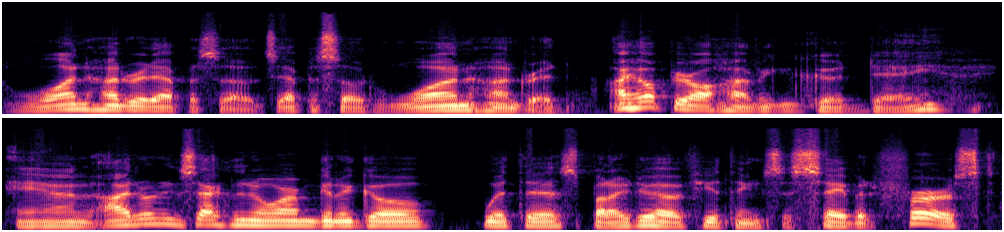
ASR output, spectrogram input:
100 episodes, episode 100. I hope you're all having a good day. And I don't exactly know where I'm going to go with this, but I do have a few things to say. But first,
